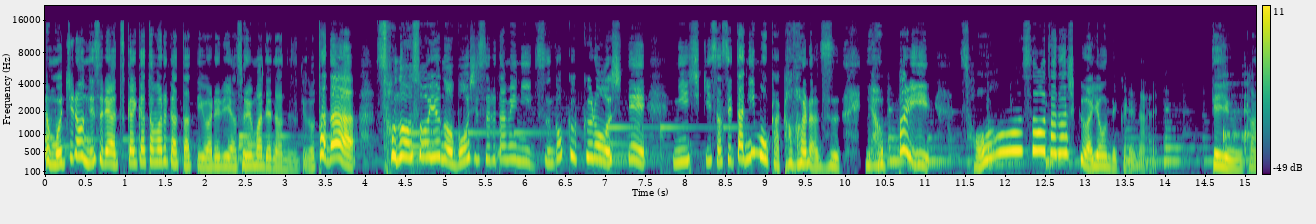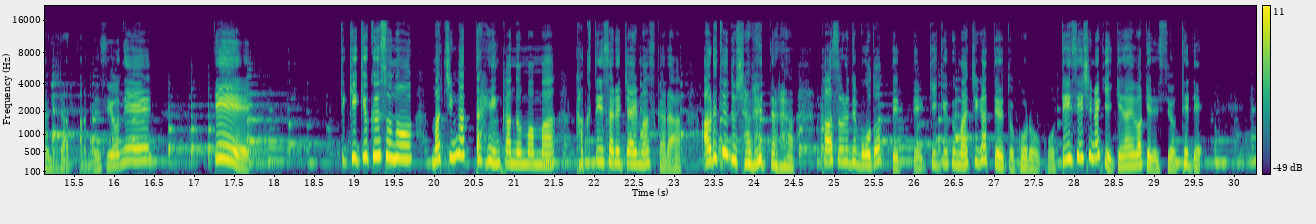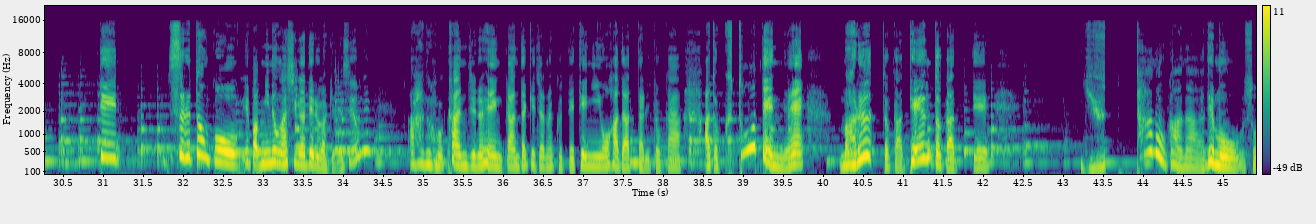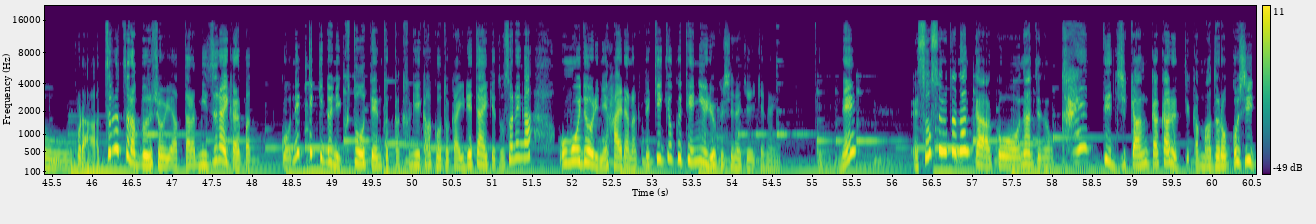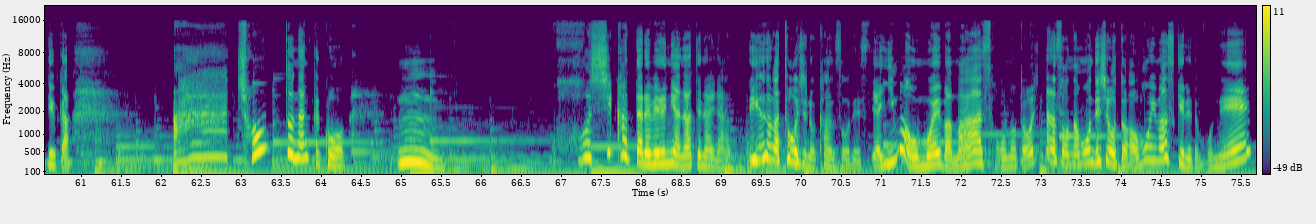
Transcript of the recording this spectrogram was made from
もちろんね、それは使い方悪かったって言われるやそれまでなんですけど、ただ、その、そういうのを防止するためにすごく苦労して認識させたにもかかわらず、やっぱり、そうそう正しくは読んでくれないっていう感じだったんですよね。で、で結局その間違った変換のまま確定されちゃいますからある程度喋ったらカーソルで戻ってって結局間違ってるところをこう訂正しなきゃいけないわけですよ手で。でするとこうやっぱ見逃しが出るわけですよね。あの漢字の変換だけじゃなくて手におはだったりとかあと句読点ね丸とか点とかって言ったのかなでもそうほらつらつら文章やったら見づらいからやっぱこうね適度に句読点とか鍵括弧とか入れたいけどそれが思い通りに入らなくて結局手入力しなきゃいけないっていうね。そうするとなんかこうなんていうのかえって時間かかるっていうかまどろっこしいっていうかあーちょっとなんかこううん欲しかったレベルにはなってないなっていうのが当時の感想です。いや今思えばまあその当時ならそんなもんでしょうとは思いますけれどもね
